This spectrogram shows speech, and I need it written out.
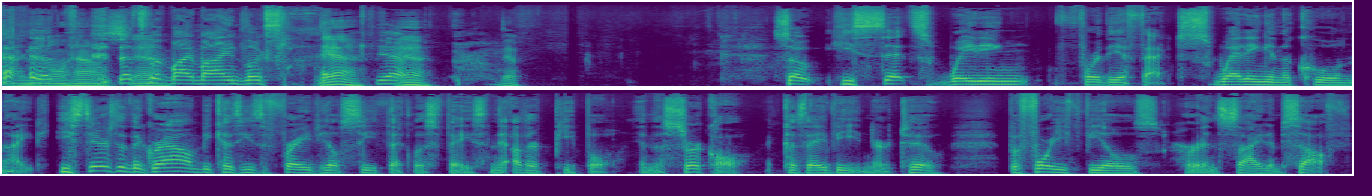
my mental house. That's yeah. what my mind looks like. yeah, yeah. yeah, So he sits waiting for the effect, sweating in the cool night. He stares at the ground because he's afraid he'll see Thecla's face and the other people in the circle because they've eaten her too, before he feels her inside himself.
